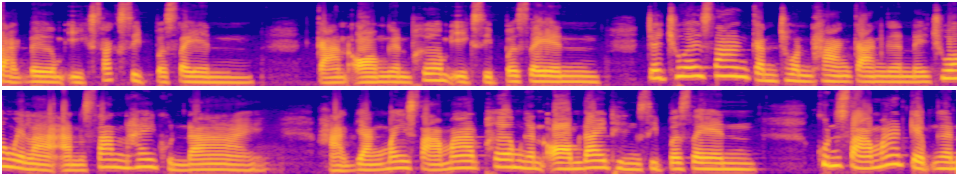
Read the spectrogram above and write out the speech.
จากเดิมอีกสัก 10%การออมเงินเพิ่มอีก 10%จะช่วยสร้างกันชนทางการเงินในช่วงเวลาอันสั้นให้คุณได้ หากยังไม่สามารถเพิ่มเงินออมได้ถึง 10%คุณสามารถเก็บเงิน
